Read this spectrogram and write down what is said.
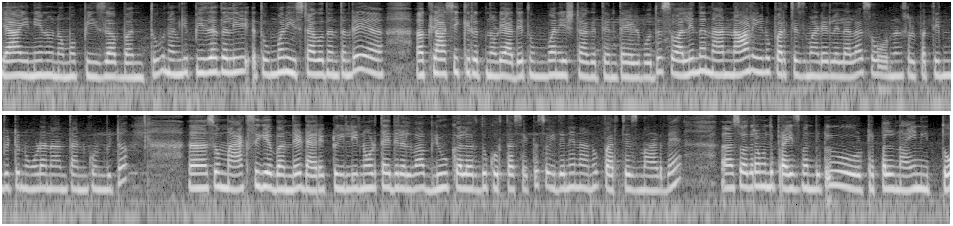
ಯಾ, ಇನ್ನೇನು ನಮ್ಮ ಪಿಜ್ಜಾ ಬಂತು. ನನಗೆ ಪಿಜ್ಜಾದಲ್ಲಿ ತುಂಬಾ ಇಷ್ಟ ಆಗೋದಂತಂದರೆ ಕ್ಲಾಸಿಕ್ ಇರುತ್ತೆ ನೋಡಿ, ಅದೇ ತುಂಬಾ ಇಷ್ಟ ಆಗುತ್ತೆ ಅಂತ ಹೇಳ್ಬೋದು. ಸೊ, ಅಲ್ಲಿಂದ ನಾನು ನಾನೇನು ಪರ್ಚೇಸ್ ಮಾಡಿರಲಿಲ್ಲಲ್ಲ, ಸೊ, ನಾನು ಸ್ವಲ್ಪ ತಿಂದ್ಬಿಟ್ಟು ನೋಡೋಣ ಅಂತ ಅಂದ್ಕೊಂಡ್ಬಿಟ್ಟು ಸೊ ಮ್ಯಾಕ್ಸಿಗೆ ಬಂದೆ. ಡೈರೆಕ್ಟು ಇಲ್ಲಿ ನೋಡ್ತಾ ಇದ್ದೀರಲ್ವ ಬ್ಲೂ ಕಲರ್ದು ಕುರ್ತಾ ಸೆಟ್ಟು ಸೊ, ಇದನ್ನೇ ನಾನು ಪರ್ಚೇಸ್ ಮಾಡಿದೆ. ಸೊ ಅದರ ಒಂದು ಪ್ರೈಸ್ ಬಂದುಬಿಟ್ಟು ಟ್ರಿಪಲ್ ನೈನ್ ಇತ್ತು.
